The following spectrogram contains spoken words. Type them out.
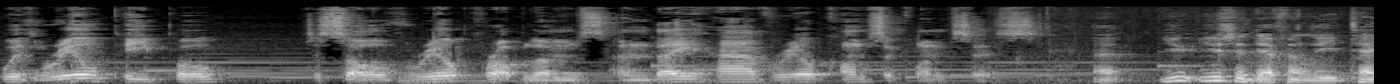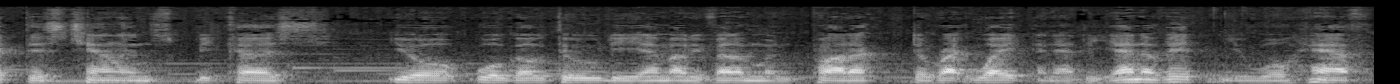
with real people to solve real problems and they have real consequences. Uh, you, you should definitely take this challenge because you will go through the ML development product the right way, and at the end of it, you will have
